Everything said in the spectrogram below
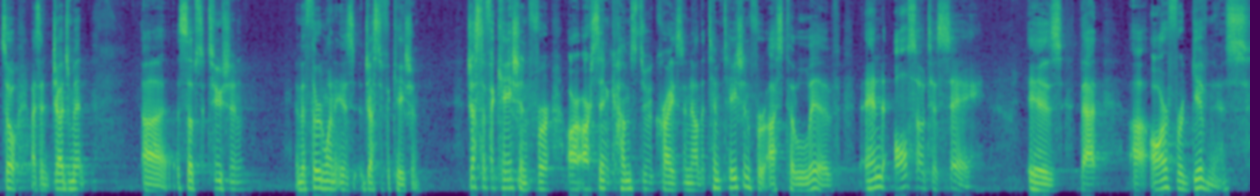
So I said judgment, uh, substitution, and the third one is justification. Justification for our, our sin comes through Christ, and now the temptation for us to live and also to say is that uh, our forgiveness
